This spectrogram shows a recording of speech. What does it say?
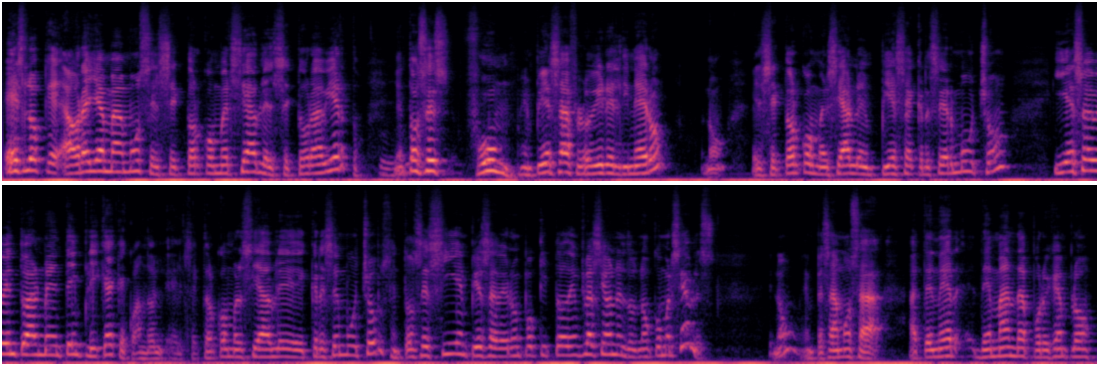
Es lo que ahora llamamos el sector comerciable, el sector abierto. Y entonces, ¡fum! empieza a fluir el dinero, ¿no? El sector comerciable empieza a crecer mucho y eso eventualmente implica que cuando el, sector comerciable crece mucho, pues entonces sí empieza a haber un poquito de inflación en los no comerciables. ¿No? Empezamos a, a tener demanda, por ejemplo,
